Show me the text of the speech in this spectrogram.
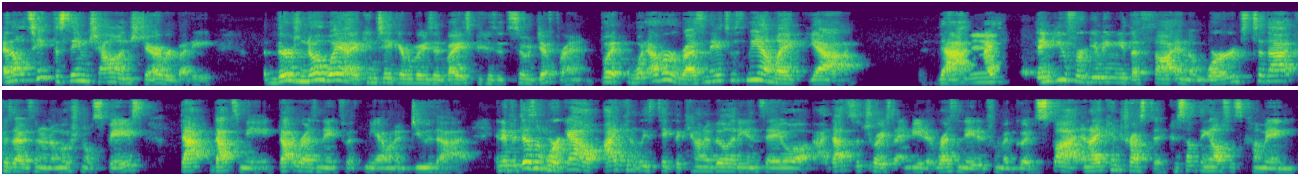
And i'll take the same challenge to everybody. There's no way i can take everybody's advice because it's so different. But whatever resonates with me i'm like yeah that. Mhm. I, thank you for giving me the thought and the words to that because i was in an emotional space that that's me that resonates with me i want to do that and if it doesn't work out i can at least take the accountability and say well that's the choice i made it resonated from a good spot and i can trust it because something else is coming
